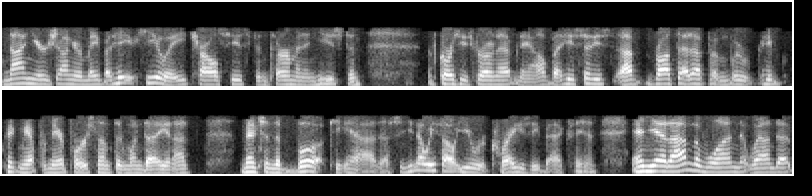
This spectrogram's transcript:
nine years younger than me, but he, Huey, Charles Houston Thurman in Houston. Of course, he's grown up now, but he said he's. I brought that up, and we were, he picked me up from the airport or something one day, and I mentioned the book he had. I said, you know, we thought you were crazy back then, and yet I'm the one that wound up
